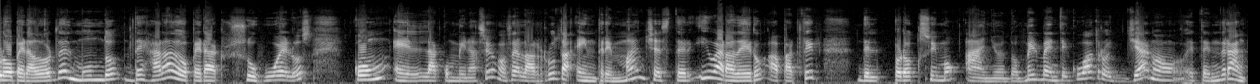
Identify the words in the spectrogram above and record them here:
operador del mundo, dejará de operar sus vuelos con la combinación, o sea, la ruta entre Manchester y Varadero a partir del próximo año. En 2024 ya no tendrán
